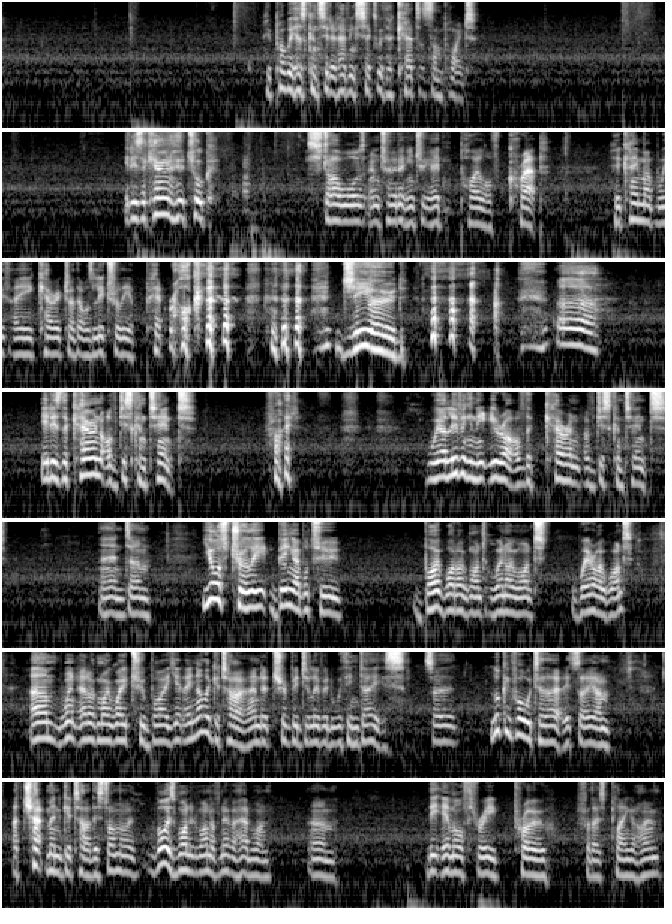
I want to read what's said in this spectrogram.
Who probably has considered having sex with her cats at some point. It is a Karen who took Star Wars and turned it into a pile of crap. Who came up with a character that was literally a pet rock. Geode. uh, it is the Karen of discontent. Right? We are living in the era of the Karen of discontent. And um, yours truly being able to buy what I want, when I want, where I want. Um, went out of my way to buy yet another guitar, and it should be delivered within days. So, looking forward to that. It's a um, a Chapman guitar this time. I've always wanted one. I've never had one. Um, the ML3 Pro for those playing at home.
